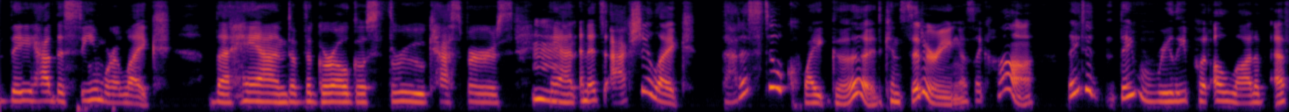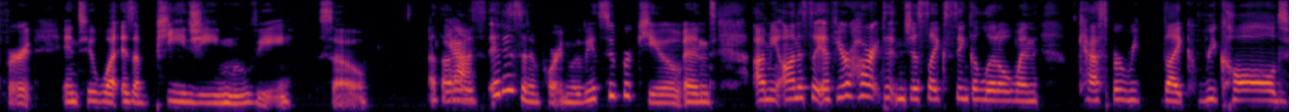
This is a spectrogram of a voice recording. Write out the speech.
they have this scene where like the hand of the girl goes through Casper's mm. hand. And it's actually like, that is still quite good considering. I was like, huh, they did, they really put a lot of effort into what is a PG movie. So I thought yeah. it was, it is an important movie. It's super cute. And I mean, honestly, if your heart didn't just like sink a little when Casper re- like recalled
